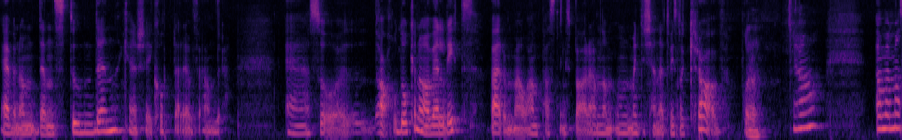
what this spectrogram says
Även om den stunden kanske är kortare än för andra. Eh, Så, ja, och då kan de vara väldigt varma och anpassningsbara om, de, om man inte känner att det finns något krav på dem. Ja. Ja, men man,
